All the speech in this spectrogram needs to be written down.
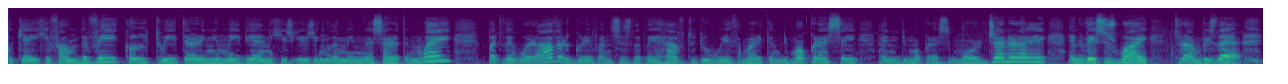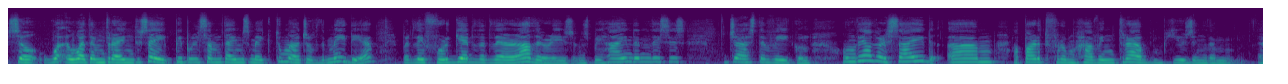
okay, he found a vehicle, Twitter, new media, and he's using them in a certain way. But there were other grievances that they have to do with American democracy and democracy more generally, and this is why Trump is there. So, wh- what I'm trying to say, people sometimes make too much of the media, but they forget that there are other reasons behind, and this is just a vehicle. On the other side, um, apart from having Trump using them, uh,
